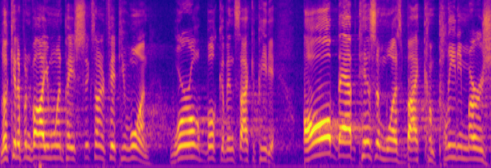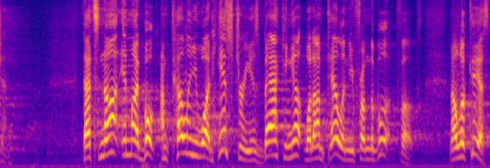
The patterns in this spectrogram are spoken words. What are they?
Look it up in volume 1, page 651, World Book of Encyclopedia. All baptism was by complete immersion. That's not in my book. I'm telling you what history is backing up what I'm telling you from the book, folks. Now look this.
